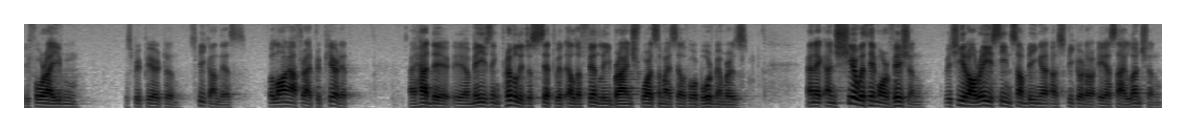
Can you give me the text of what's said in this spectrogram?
before I even was prepared to speak on this, but long after I prepared it, I had the, the, amazing privilege to sit with Elder Finley, Brian Schwartz, and myself, who are board members, and, and share with him our vision, which he had already seen some being a, a speaker at our ASI luncheon.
